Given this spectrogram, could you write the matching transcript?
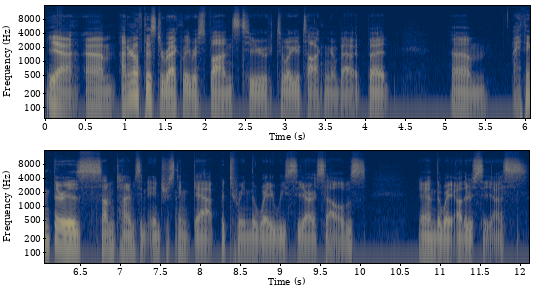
Yeah, um, I don't know if this directly responds to to what you're talking about, but um, I think there is sometimes an interesting gap between the way we see ourselves and the way others see us.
